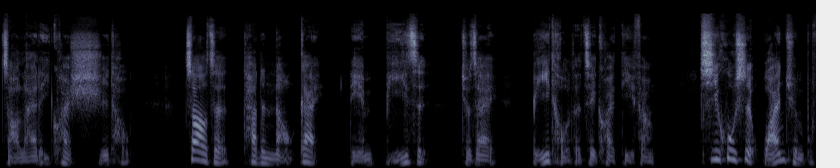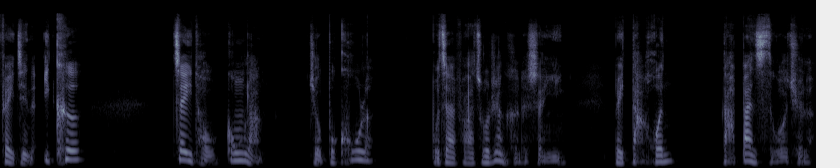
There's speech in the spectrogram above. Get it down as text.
找来了一块石头，照着他的脑盖，连鼻子就在鼻头的这块地方，几乎是完全不费劲的一磕，这一头公狼就不哭了，不再发出任何的声音，被打昏、打半死过去了，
